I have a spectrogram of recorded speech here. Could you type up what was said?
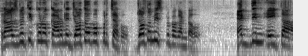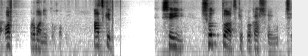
রাজনৈতিক কোনো কারণে যত অপপ্রচার হোক, যত মিস প্রপাগান্ডা হোক, একদিন এইটা প্রমাণিত হবে। আজকে সেই সত্য আজকে প্রকাশ হয়ে উঠছে।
